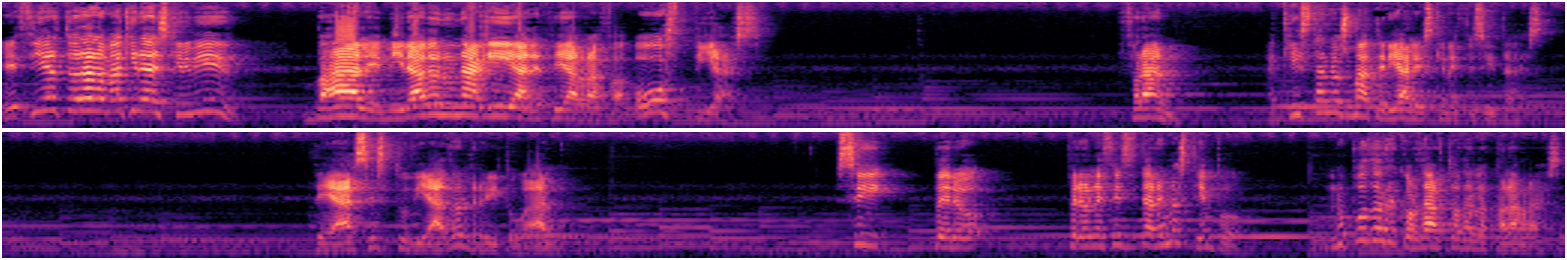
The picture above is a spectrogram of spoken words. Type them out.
Es cierto, era la máquina de escribir Vale, mirado en una guía, decía Rafa ¡Hostias! Fran, aquí están los materiales que necesitas ¿Te has estudiado el ritual? Sí, pero... Pero necesitaré más tiempo No puedo recordar todas las palabras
